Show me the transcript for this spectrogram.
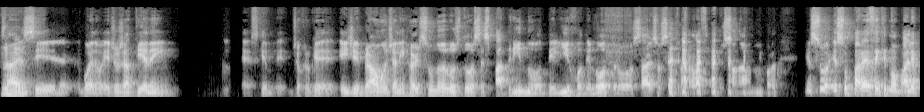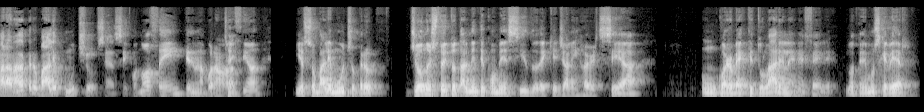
¿sabes? si, bueno, ellos ya tienen es que yo creo que AJ Brown o Jalen Hurts, uno de los dos es padrino del hijo del otro, ¿sabes? O sea, que la relación personal muy importante. Eso, eso parece que no vale para nada, pero vale mucho. O sea, se conocen, tienen una buena relación sí. y eso vale mucho. Pero yo no estoy totalmente convencido de que Jalen Hurts sea un quarterback titular en la NFL. Lo tenemos que ver,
